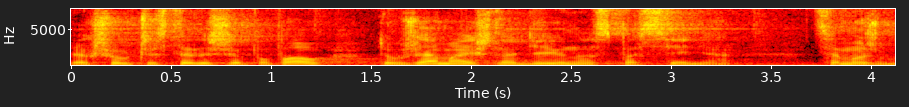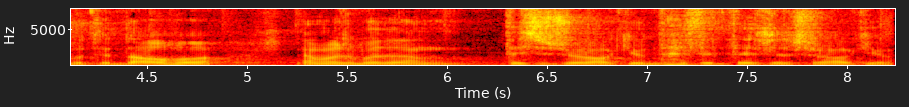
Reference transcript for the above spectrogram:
Якщо в чистилище попав, то вже маєш надію на спасіння. Це може бути довго, це може бути тисячу років, десять тисяч років,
